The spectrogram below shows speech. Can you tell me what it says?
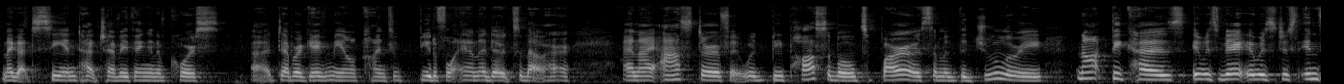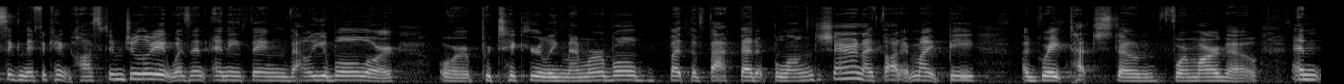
and I got to see and touch everything. And of course, uh, Debra gave me all kinds of beautiful anecdotes about her. And I asked her if it would be possible to borrow some of the jewelry, not because it was very, it was just insignificant costume jewelry. It wasn't anything valuable or, or particularly memorable, but the fact that it belonged to Sharon, I thought it might be a great touchstone for Margot. And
